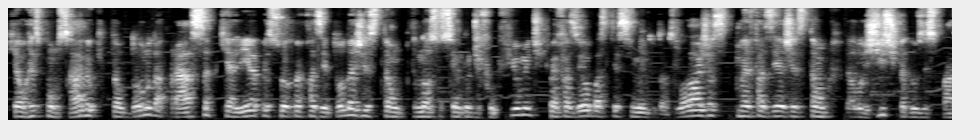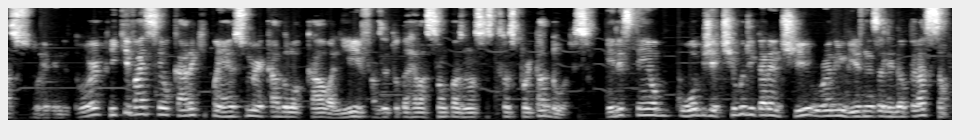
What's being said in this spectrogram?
que é o responsável, que é o dono da praça, que ali é a pessoa que vai fazer toda a gestão do nosso centro de fulfillment, vai fazer o abastecimento das lojas, vai fazer a gestão da logística dos espaços do revendedor e que vai ser o cara que conhece o mercado local ali, fazer toda a relação com as nossas transportadoras. Eles têm o objetivo de garantir o running business ali da operação.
